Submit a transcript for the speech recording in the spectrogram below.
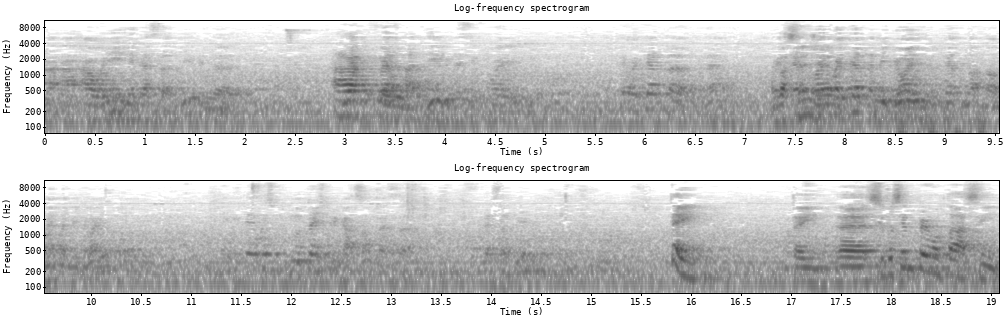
a, a, origem dessa dívida, Ah, é que foi eu- essa dívida, se foi. Tem 80, né? É bastante 80, dinheiro. 80 milhões, 80, 90 milhões. Tem ter, não tem explicação para essa, pra essa dívida? Tem. Tem. É, se você me perguntar assim,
